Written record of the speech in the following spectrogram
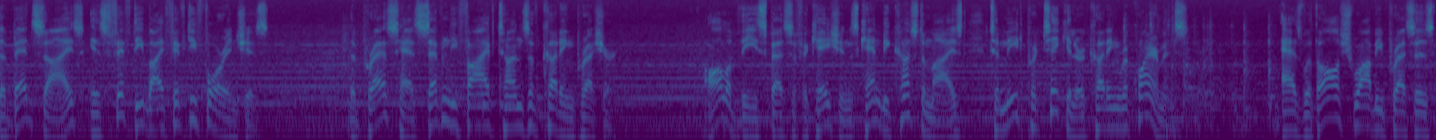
The bed size is 50 by 54 inches. The press has 75 tons of cutting pressure. All of these specifications can be customized to meet particular cutting requirements. As with all Schwabe presses,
